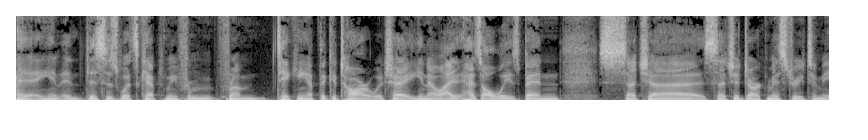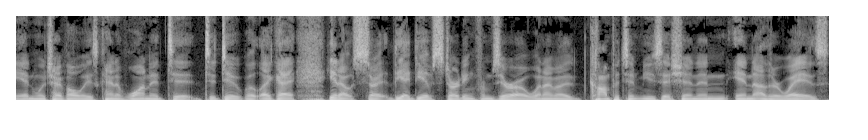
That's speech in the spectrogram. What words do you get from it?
and and this is what's kept me from from taking up the guitar which i you know i has always been such a such a dark mystery to me and which i've always kind of wanted to to do but like i you know start, the idea of starting from zero when i'm a competent musician and in other ways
